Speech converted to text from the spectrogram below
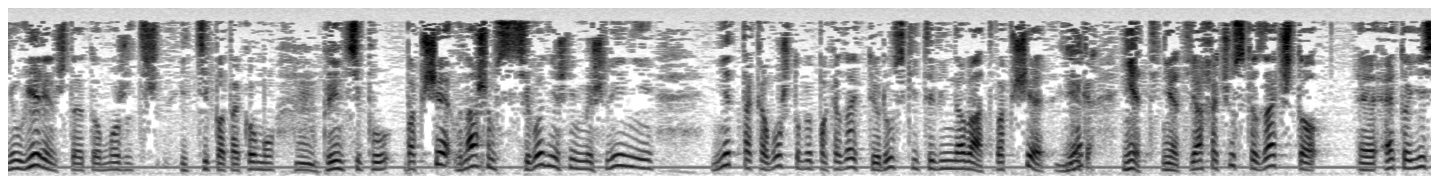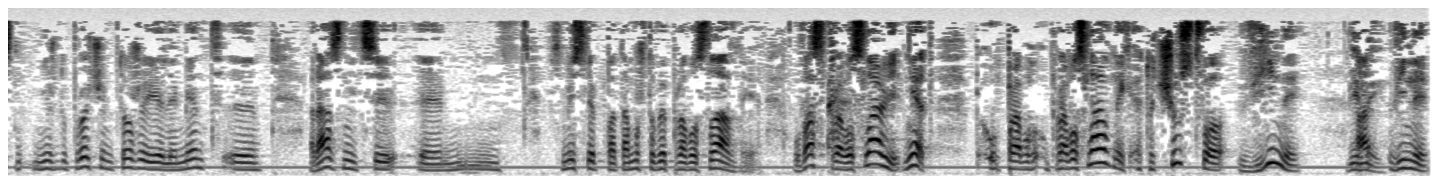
не уверен, что это может идти по такому mm. принципу. Вообще в нашем сегодняшнем мышлении нет такого, чтобы показать, ты русский, ты виноват. Вообще. Нет? Нет, нет. Я хочу сказать, что это есть, между прочим, тоже элемент... Э, разницы э, в смысле, потому что вы православные. У вас в православии нет. У православных это чувство вины, Вины. А, вины.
